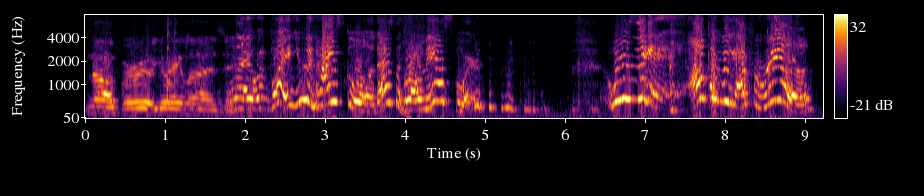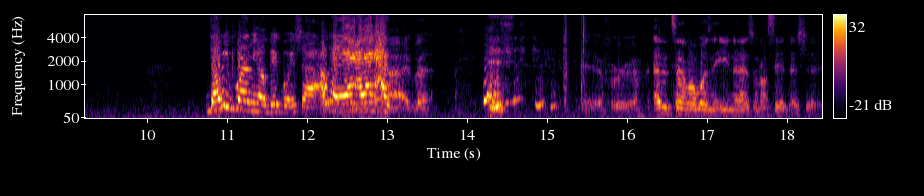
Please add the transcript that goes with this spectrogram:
no, for real. You ain't lying, shit. Like, boy, and you in high school. That's a grown man sport. Where's it? I'm confused. I'm for real. Don't be pouring me no big boy shot. Okay, I Alright, bet. got Yeah, for real. At the time, I wasn't eating ass when I said that shit.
